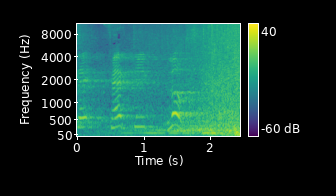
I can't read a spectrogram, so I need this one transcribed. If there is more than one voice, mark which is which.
Speaker 1: Fritze Fertig los!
